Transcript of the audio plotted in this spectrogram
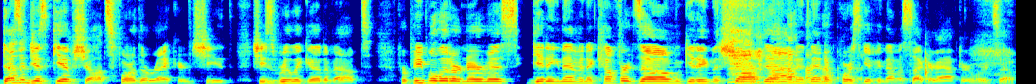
doesn't just give shots for the record. She she's really good about for people that are nervous, getting them in a comfort zone, getting the shot done, and then of course giving them a sucker afterwards. So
